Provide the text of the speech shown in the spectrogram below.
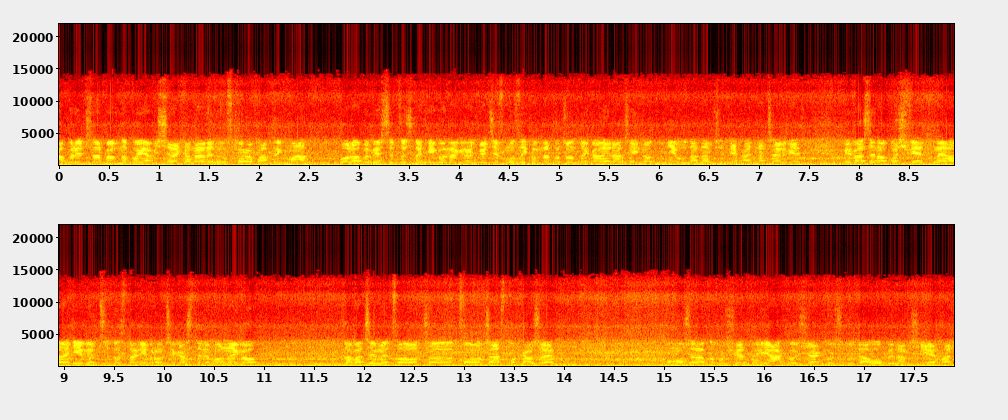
a wręcz na pewno pojawi się na kanale, to skoro Patryk ma. Wolałbym jeszcze coś takiego nagrać, wiecie, z muzyką na początek, ale raczej no tu nie uda nam się wjechać na czerwiec. Chyba, że na poświetne, ale nie wiem, czy dostanie rączek aż tyle wolnego. Zobaczymy, co, co, co czas pokaże. Bo może na to poświetne jakoś, jakoś udałoby nam się jechać.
